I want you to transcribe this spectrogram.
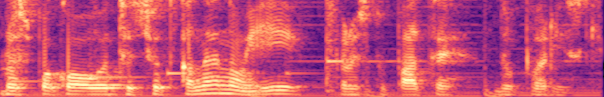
розпаковувати цю тканину і приступати до порізки.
